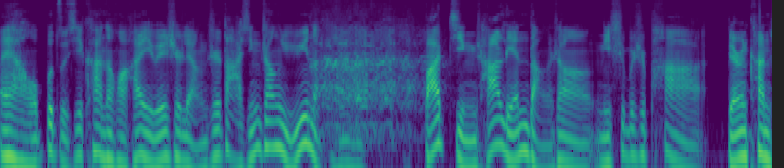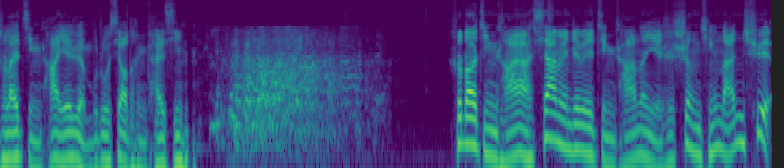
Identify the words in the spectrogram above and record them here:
哎呀，我不仔细看的话，还以为是两只大型章鱼呢。把警察脸挡上，你是不是怕别人看出来？警察也忍不住笑得很开心。说到警察呀，下面这位警察呢也是盛情难却。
